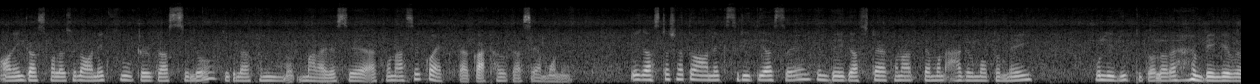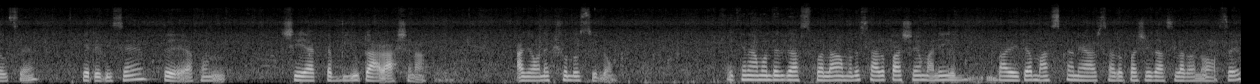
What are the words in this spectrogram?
অনেক গাছপালা ছিল, অনেক ফ্রুটের গাছ ছিল, যেগুলো এখন মারা গেছে। এখন আছে কয়েকটা কাঁঠাল গাছ এমনই। এই গাছটার সাথে অনেক স্মৃতি আছে, কিন্তু এই গাছটা এখন আর তেমন আগের মতো নেই। ফুলি বিদ্যুৎওয়ালারা ভেঙে ফেলছে, কেটে দিছে, তো এখন সে একটা ভিউটা আর আসে না। আগে অনেক সুন্দর ছিল। এখানে আমাদের গাছপালা, আমাদের চারপাশে মানে বাড়িটা মাঝখানে আর চারপাশে গাছ লাগানো আছে।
